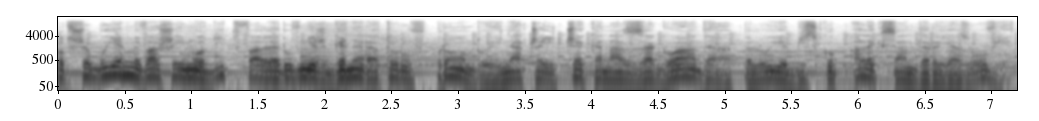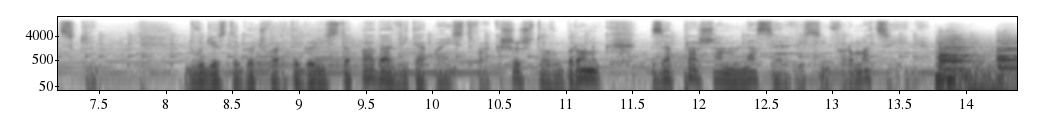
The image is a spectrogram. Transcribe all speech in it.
Potrzebujemy waszej modlitwy, ale również generatorów prądu, inaczej czeka nas zagłada, apeluje biskup Aleksander Jazłowiecki. 24 listopada wita Państwa Krzysztof Bronk. Zapraszam na serwis informacyjny.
